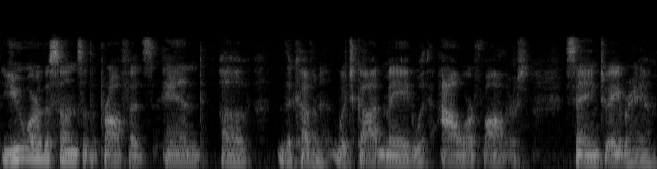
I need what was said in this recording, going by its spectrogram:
You are the sons of the prophets and of the covenant which God made with our fathers, saying to Abraham,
